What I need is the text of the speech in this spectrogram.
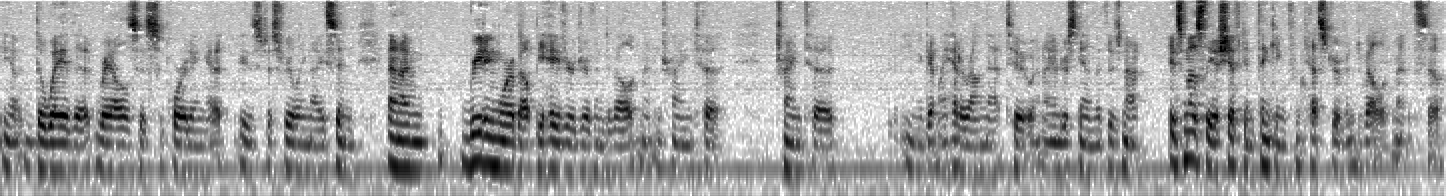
You know the way that Rails is supporting it is just really nice, and and I'm reading more about behavior driven development and trying to trying to you know get my head around that too. And I understand that there's not it's mostly a shift in thinking from test driven development. So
